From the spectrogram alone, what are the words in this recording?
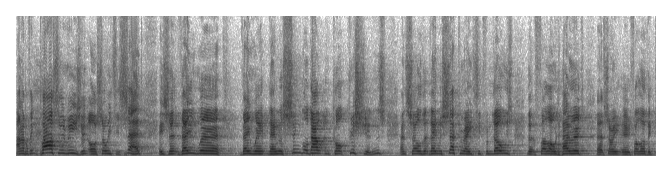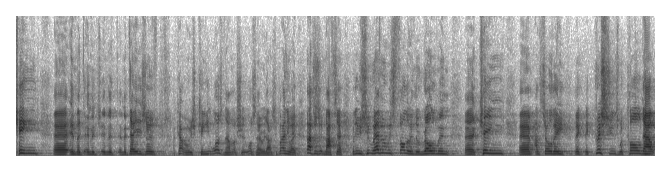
And I think part of the reason, or so it is said, is that they were, they were, they were singled out and called Christians, and so that they were separated from those that followed Herod, uh, sorry, uh, followed the king uh, in, the, in, the, in, the, in the days of can't remember which king it was now. I'm not sure it was Herod actually. But anyway, that doesn't matter. But it was whoever was following the Roman uh, king. Um, and so the, the, the Christians were called out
